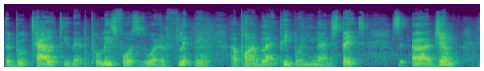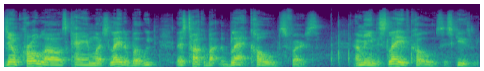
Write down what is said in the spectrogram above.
the brutality that the police forces were inflicting upon black people in the United States. Uh, Jim Jim Crow laws came much later, but we let's talk about the black codes first. I mean the slave codes, excuse me.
